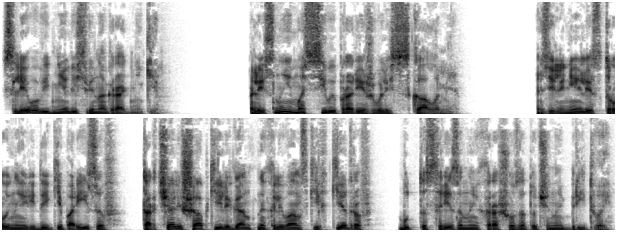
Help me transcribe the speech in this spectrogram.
слева виднелись виноградники. Лесные массивы прореживались скалами. Зеленели стройные ряды кипарисов, торчали шапки элегантных ливанских кедров, будто срезанные хорошо заточенной бритвой.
